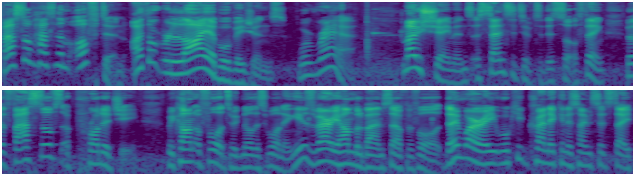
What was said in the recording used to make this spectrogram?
Fastolf has them often. I thought reliable visions were rare. Most shamans are sensitive to this sort of thing, but Fastolf's a prodigy. We can't afford to ignore this warning. He was very humble about himself before. Don't worry, we'll keep Krennic in his homestead safe.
